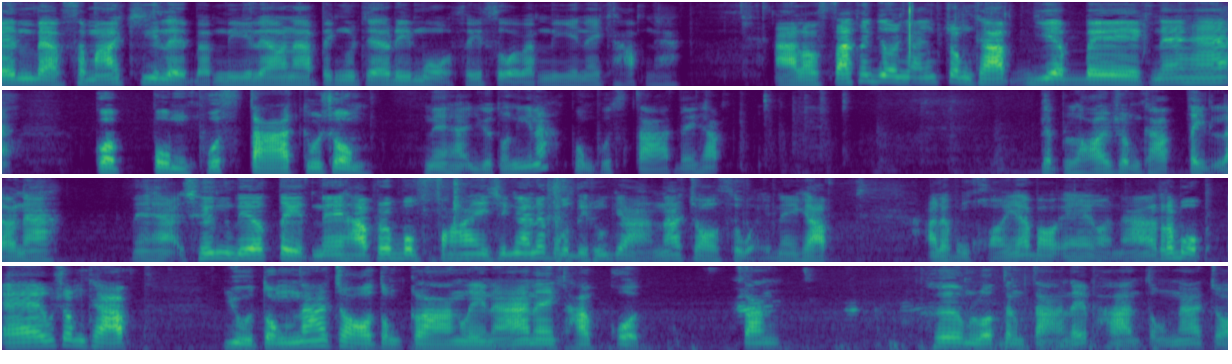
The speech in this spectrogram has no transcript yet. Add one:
เป็นแบบสมาร์ทคีย์เลสแบบนี้แล้วนะ เป็นกุญแจรีโมทสวยๆแบบนี้นะครับนะอ่าเราสตาร์ทเครื่องยนต์กันคุณผู้ชมครับเหยียบเบรกนะฮะกดปุ่มพุชสตาร์ทคุณผู้ชมนะฮะอยู่ตรงนี้นะปุ่มพุชสตาร์ทนะครับเรียบร้อยคุณผู้ชมครับติดแล้วนะนะฮะชึ่งเดียวติดนะครับระบบไฟใช้งานได้ปกติทุกอย่างหน้าจอสวยนะครับอะเดี๋ยวผมขออนุญาตเบาแอร์ก่อนนะ ระบบแอร์คุณผู้ชมครับอยู่ตรงหน้าจอตรงกลางเลยนะนะครับ กดตั้งเพิ่มลดต่างๆ ได้ผ่านตรงหน้าจอ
